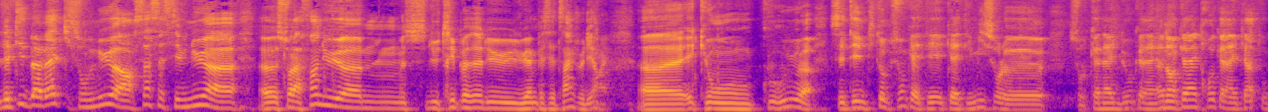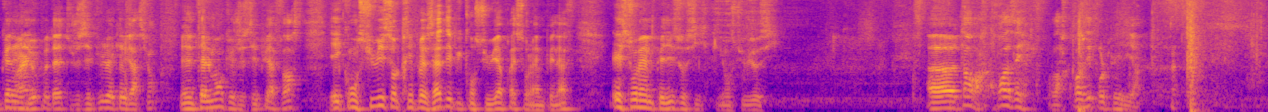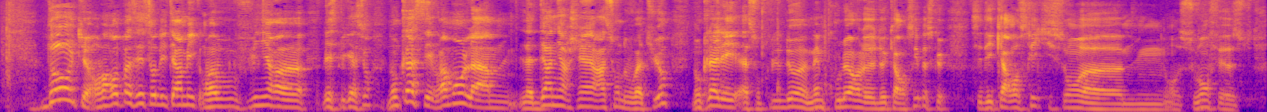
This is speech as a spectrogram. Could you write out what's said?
Les petites bavettes qui sont venues, alors ça, ça s'est venu euh, euh, sur la fin du, euh, du triple du, du MPC5, je veux dire, Ouais. euh, et qui ont couru. C'était une petite option qui a été, qui a été mise sur le, sur le Canal 2, Canal, euh, non, Canal 3, Canal 4 ou Canal Ouais. 2 peut-être, je sais plus laquelle version. Il y en a tellement que je sais plus à force. Et qu'on suivi sur le triple 7 et puis qu'on suivi après sur le MP9 et sur le MP10 aussi, qui ont suivi aussi. Attends, on va recroiser, on va recroiser pour le plaisir. Donc, on va repasser sur du thermique. On va vous finir euh, l'explication. Donc là, c'est vraiment la, la dernière génération de voitures. Donc là, les- elles sont plus de même couleur le- de carrosserie parce que c'est des carrosseries qui sont euh, souvent fait,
